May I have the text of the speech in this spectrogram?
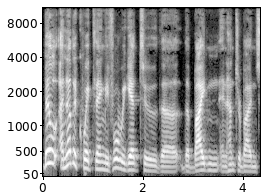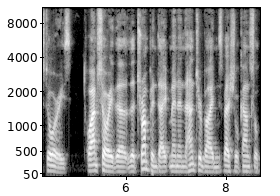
Bill, another quick thing before we get to the the Biden and Hunter Biden stories. Or I'm sorry, the the Trump indictment and the Hunter Biden special counsel.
